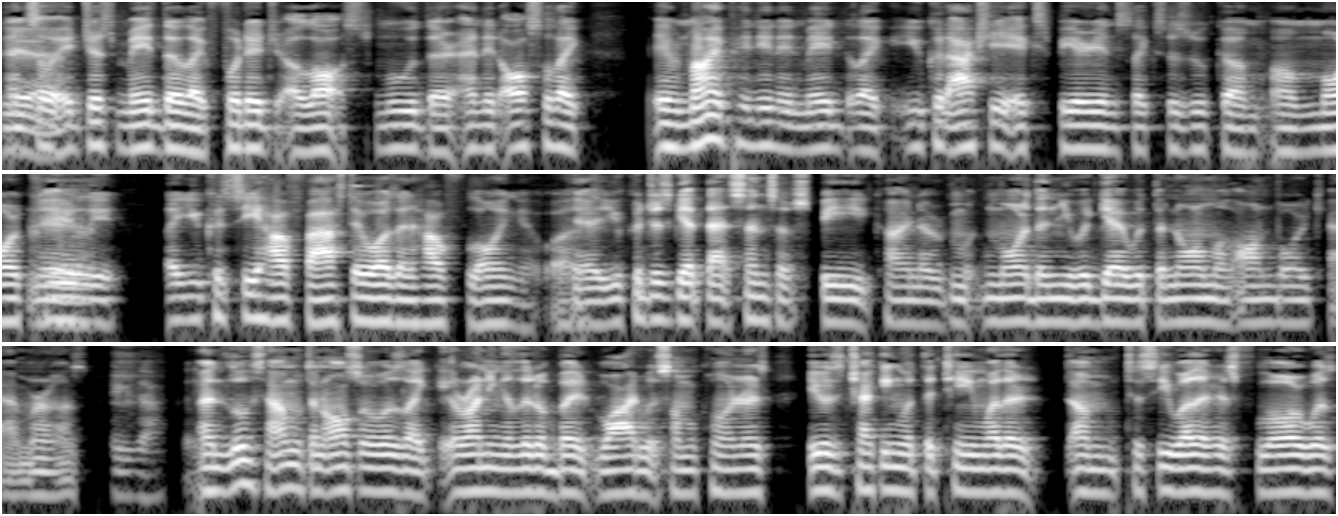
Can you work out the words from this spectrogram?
And so it just made the like footage a lot smoother and it also like in my opinion it made like you could actually experience like Suzuka um more Yeah. Like you could see how fast it was and how flowing it was. Yeah, you could just get that sense of speed kind of m- more than you would get with the normal onboard cameras. Exactly. And Lewis Hamilton also was like running a little bit wide with some corners. He was checking with the team whether um to see whether his floor was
